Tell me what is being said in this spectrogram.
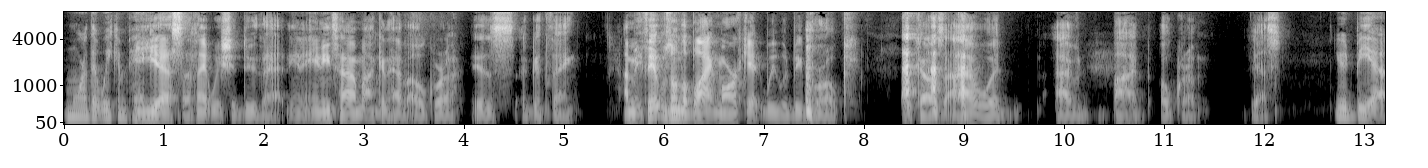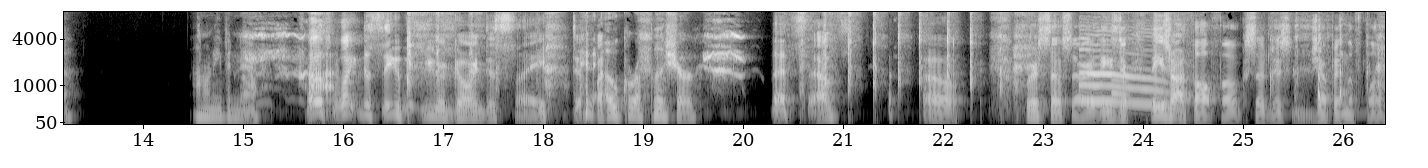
more that we can pick. Yes, I think we should do that. You know, anytime I can have okra is a good thing. I mean, if it was on the black market, we would be broke because I would I would buy okra. Yes. You'd be a I don't even know. I was waiting to see what you were going to say. To An okra pusher. That sounds. Oh, we're so sorry. These are these are our thought folks. So just jump in the flow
